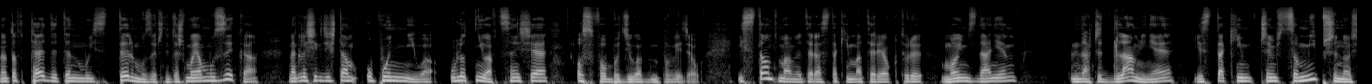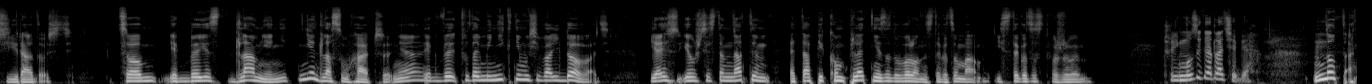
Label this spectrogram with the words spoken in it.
no to wtedy ten mój styl muzyczny, też moja muzyka, nagle się gdzieś tam upłynniła, ulotniła, w sensie oswobodziła, bym powiedział. I stąd mamy teraz taki materiał, który moim zdaniem, znaczy dla mnie, jest takim czymś, co mi przynosi radość co jakby jest dla mnie, nie, nie dla słuchaczy, nie? Jakby tutaj mnie nikt nie musi walidować. Ja, ja już jestem na tym etapie kompletnie zadowolony z tego, co mam i z tego, co stworzyłem. Czyli muzyka dla ciebie. No tak.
